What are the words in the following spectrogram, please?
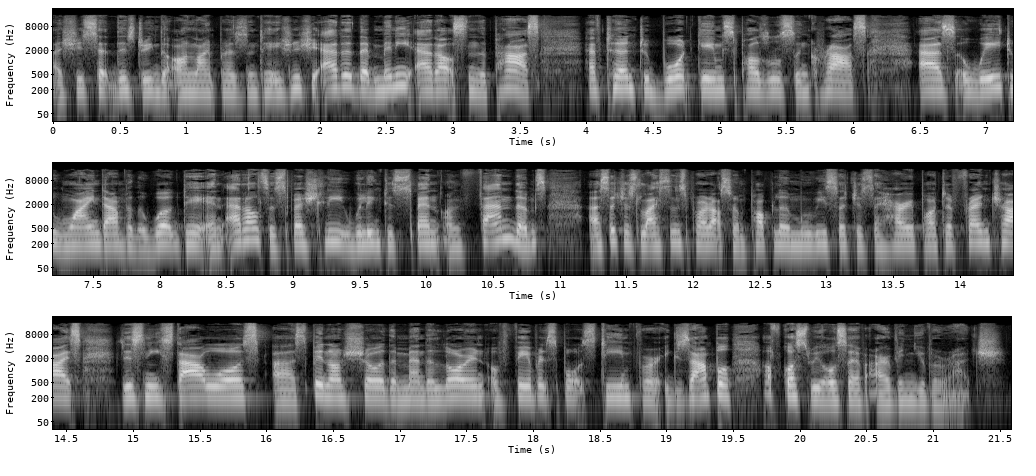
Uh, she said this during the online presentation. She added that many adults in the past have turned to board games, puzzles, and crafts as a way to wind down for the workday, and adults especially willing to spend on fandoms uh, such as licensed products from popular movies such as the Harry Potter franchise, Disney Star Wars uh, spin-off show The Mandalorian, or favorite sports team, for example. Of course, we also have Arvin Yuvaraj.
